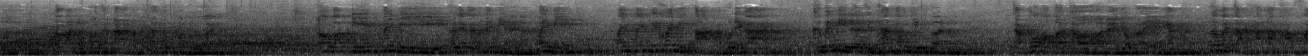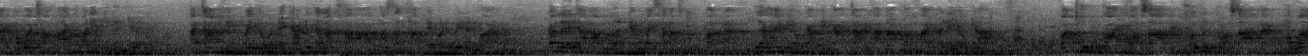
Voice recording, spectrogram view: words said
เอ่อก็อนุโมทนากับท่านทุกคนด้วย ก็วัดนี้ไม่มีเขาเรียกอะไรไม่มีเลยนะไม่มี ไม่ไม่ไม่ค่อยมีตังค์พูดง่ายๆคือไม่มีเลยถึงท่านต้องยืมเงิน จากพวกอบจนายกอะไรอย่างเงี้ยเพื่อมาจ่ายค่าน้ำค่าไฟเพราะว่าชาวบ้านก็ไม่ได้มีเงินเยอะ อาจารย์เห็นประโยชน์ในการที่จะรักษาพระสัทธรรมในบริเวณนั้นไว้ ก็เลยจะเอาเงินเนี่ยไปสนับสนุนวัดนั้นเพื่อให้มีโอกาสในการจ่ายค่าน้ำค่าไฟไปได้ยาวๆวัตถุกรณ์ก่อสร้างเนี่ยเขาหยุดก่อสร้างแล้วเพราะว่า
